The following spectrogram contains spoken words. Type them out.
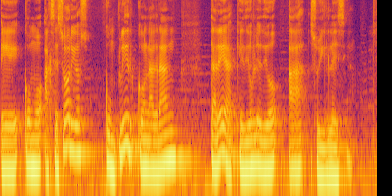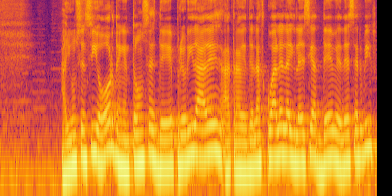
eh, como accesorios cumplir con la gran tarea que Dios le dio a su iglesia. Hay un sencillo orden entonces de prioridades a través de las cuales la iglesia debe de servir.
